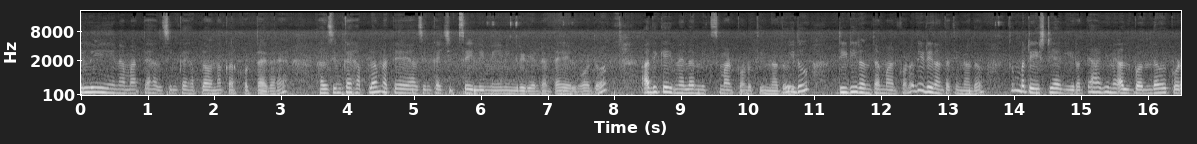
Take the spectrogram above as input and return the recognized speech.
ಇಲ್ಲಿ ನಮ್ಮ ಅತ್ತೆ ಹಲಸಿನಕಾಯಿ ಹಪ್ಪಳವನ್ನು ಕರ್ಕೊಡ್ತಾ ಇದ್ದಾರೆ ಹಲಸಿನಕಾಯಿ ಹಪ್ಪಳ ಮತ್ತು ಹಲಸಿನಕಾಯಿ ಚಿಪ್ಸೇ ಇಲ್ಲಿ ಮೇನ್ ಇಂಗ್ರೀಡಿಯೆಂಟ್ ಅಂತ ಹೇಳ್ಬೋದು. ಅದಕ್ಕೆ ಇದನ್ನೆಲ್ಲ ಮಿಕ್ಸ್ ಮಾಡಿಕೊಂಡು ತಿನ್ನೋದು. ಇದು ದಿಢೀರಂತ ಮಾಡಿಕೊಂಡು ದಿಢೀರಂತ ತಿನ್ನೋದು. ತುಂಬ ಟೇಸ್ಟಿಯಾಗಿ ಇರುತ್ತೆ. ಹಾಗೆಯೇ ಅಲ್ಲಿ ಬಂದವರು ಕೂಡ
